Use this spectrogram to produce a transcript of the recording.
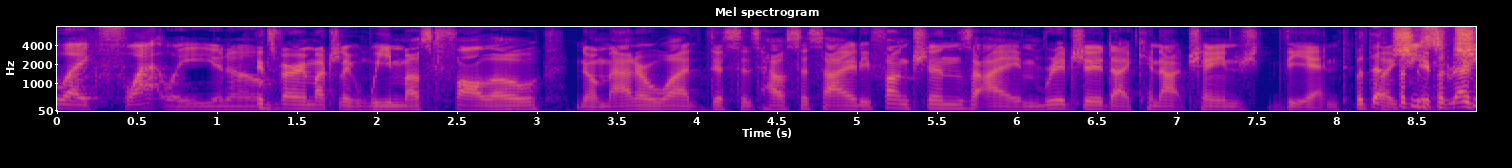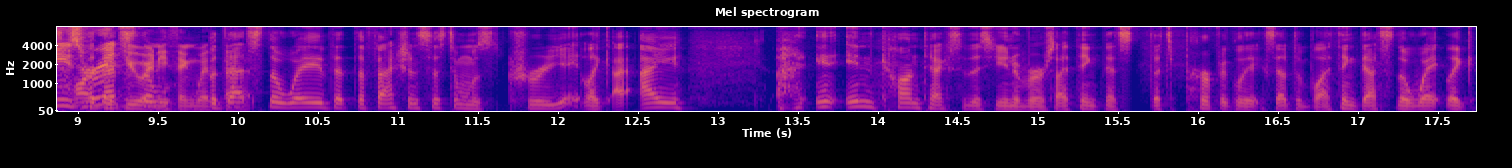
like flatly. You know, It's very much like we must follow no matter what. This is how society functions. I am rigid. I cannot change the end. But, that, like, but, she's- but that's, she's hard written- to do the- anything with But that. that's the way that the faction system was created. Like I, I in, in context of this universe, I think that's that's perfectly acceptable. I think that's the way. Like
